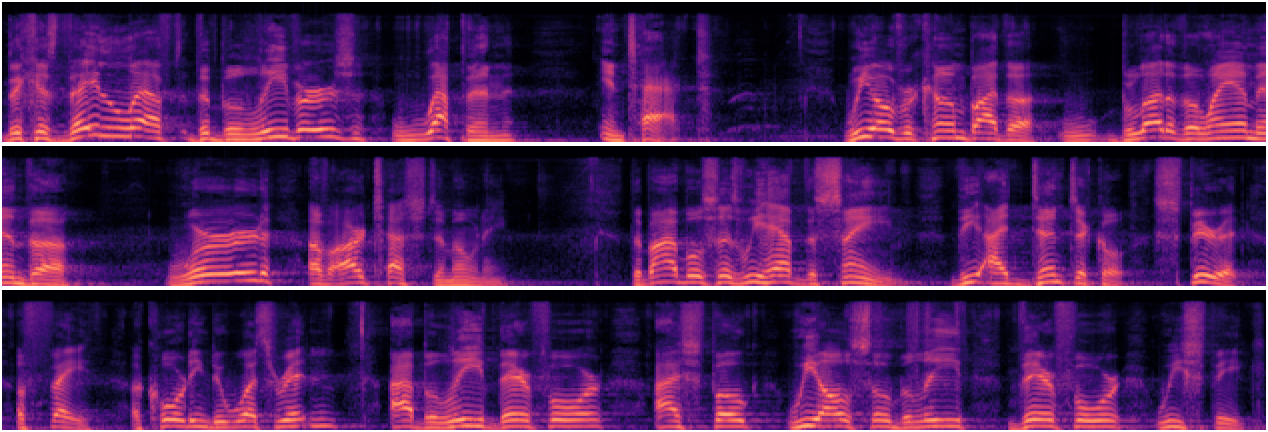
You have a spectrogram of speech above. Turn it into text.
Because they left the believer's weapon intact. We overcome by the blood of the Lamb and the word of our testimony. The Bible says we have the same, the identical spirit of faith. According to what's written, I believe, therefore I spoke. We also believe, therefore we speak.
